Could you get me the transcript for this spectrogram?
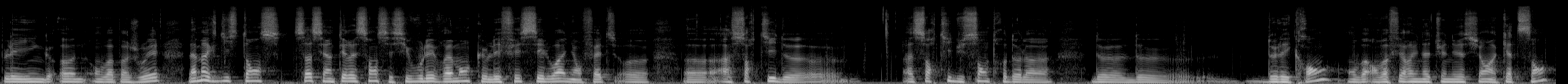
Playing on, on va pas jouer. La max distance, ça c'est intéressant, c'est si vous voulez vraiment que l'effet s'éloigne en fait euh, euh, à, sortie de, à sortie du centre de la de, de, l'écran. On va, on va faire une atténuation à 400.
